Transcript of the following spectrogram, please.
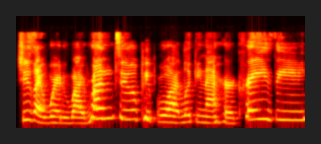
She's like, Where do I run to? People are looking at her crazy.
